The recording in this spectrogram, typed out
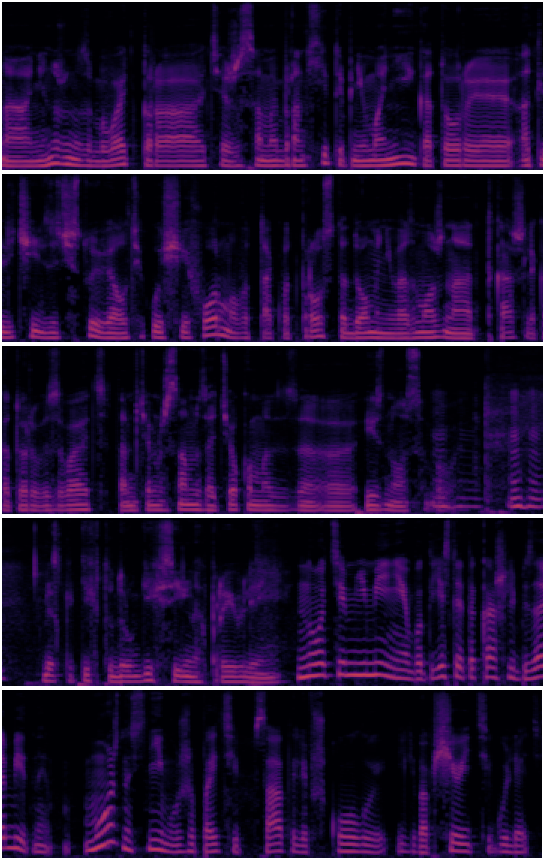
а не нужно забывать про те же самые бронхиты, пневмонии, которые отличить зачастую вялотекущие формы вот так вот просто дома невозможно от кашля, который вызывается там тем же самым затеком из, э, из носа бывает. Uh-huh. Uh-huh без каких-то других сильных проявлений. Но, тем не менее, вот если это кашель безобидный, можно с ним уже пойти в сад или в школу, или вообще идти гулять?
